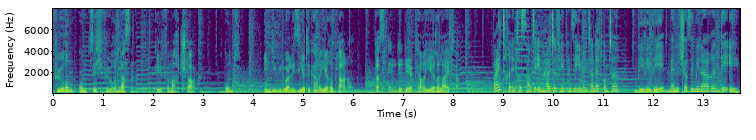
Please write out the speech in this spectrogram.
Führen und sich führen lassen. Hilfe macht stark. Und individualisierte Karriereplanung. Das Ende der Karriereleiter. Weitere interessante Inhalte finden Sie im Internet unter www.managerseminare.de.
